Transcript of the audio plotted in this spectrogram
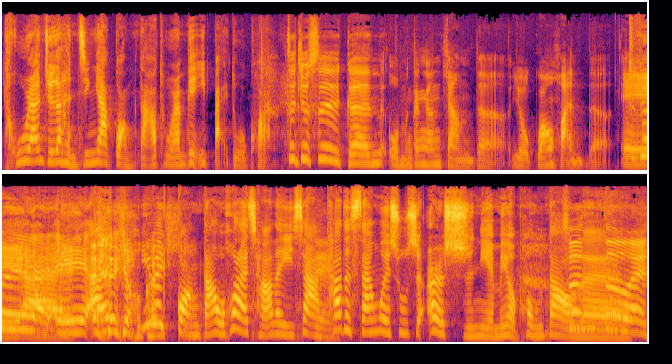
突然觉得很惊讶，广达突然变一百多块，这就是跟我们刚刚讲的有光环的 AI 有因为广达，我后来查了一下，它的三位数是二十年没有碰到了，真的哎，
